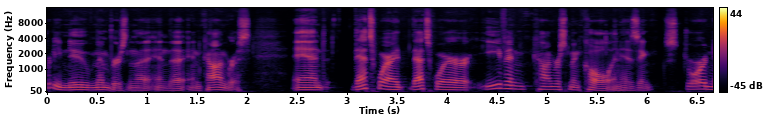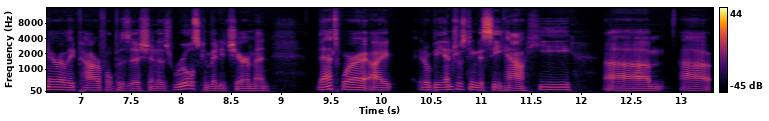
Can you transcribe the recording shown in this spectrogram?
pretty new members in the in the in Congress. And that's where I, that's where even Congressman Cole, in his extraordinarily powerful position as Rules Committee chairman, that's where I, it'll be interesting to see how he um, uh,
